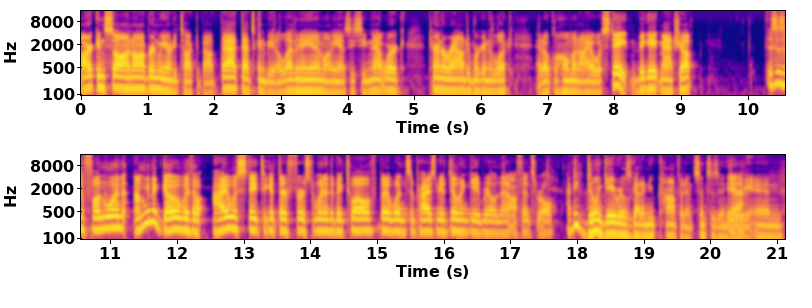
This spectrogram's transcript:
Arkansas and Auburn, we already talked about that. That's going to be at 11 a.m. on the SEC network. Turn around, and we're going to look at Oklahoma and Iowa State. Big eight matchup. This is a fun one. I'm gonna go with Iowa State to get their first win in the Big 12, but it wouldn't surprise me if Dillon Gabriel in that offense role. I think Dillon Gabriel's got a new confidence since his injury, and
